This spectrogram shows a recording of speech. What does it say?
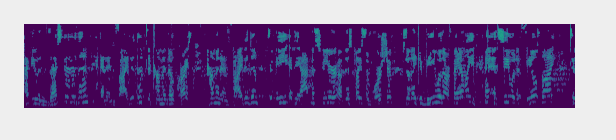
Have you invested in them and invited them to come and know Christ? Come and invited them to be in the atmosphere of this place of worship so they can be with our family and, and see what it feels like to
